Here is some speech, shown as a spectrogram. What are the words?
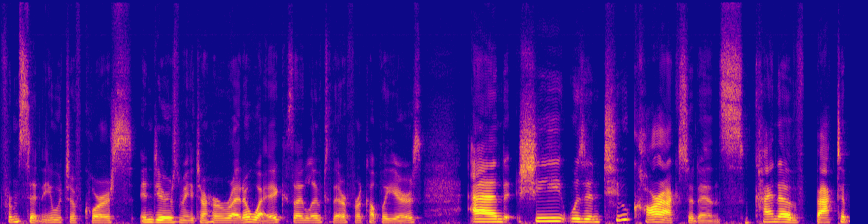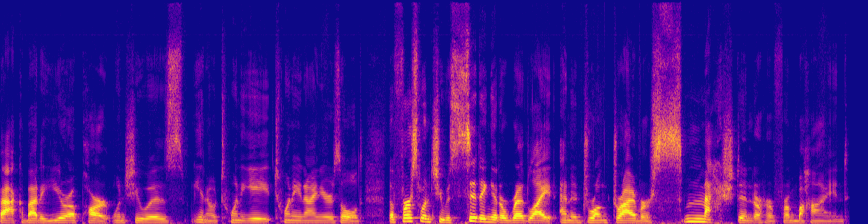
from Sydney, which of course endears me to her right away because I lived there for a couple years. And she was in two car accidents, kind of back to back, about a year apart when she was, you know, 28, 29 years old. The first one, she was sitting at a red light and a drunk driver smashed into her from behind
